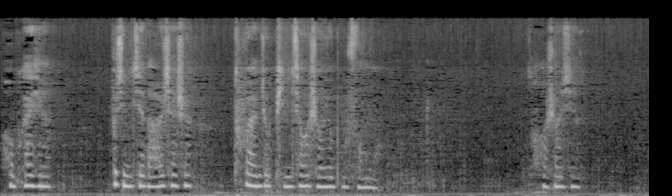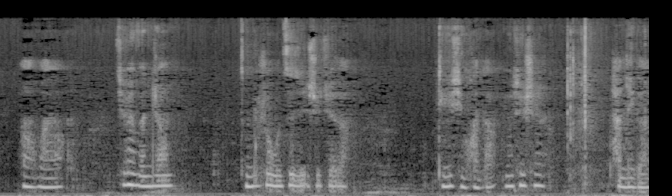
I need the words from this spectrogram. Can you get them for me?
好不开心，不仅结巴，而且是突然就平翘舌又不风了，好伤心。啊，完了，这篇文章。怎么说？我自己是觉得挺喜欢的，尤其是他那个，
